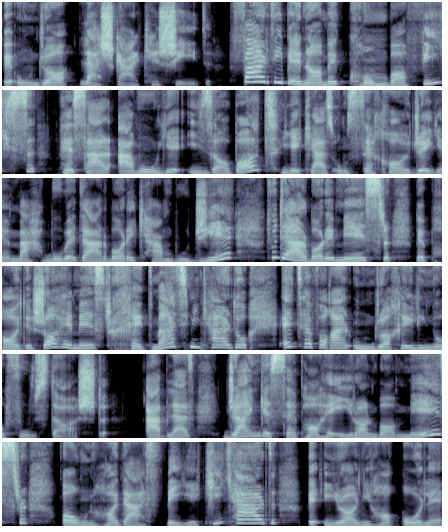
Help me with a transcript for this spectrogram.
به اونجا لشکر کشید. فردی به نام کمبافیس پسر عموی ایزابات یکی از اون سه خاجه محبوب دربار کمبوجیه تو دربار مصر به پادشاه مصر خدمت می‌کرد و اتفاقا اونجا خیلی نفوذ داشت. قبل از جنگ سپاه ایران با مصر با اونها دست به یکی کرد به ایرانی ها قول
